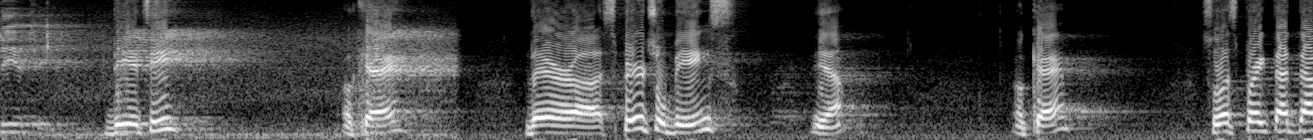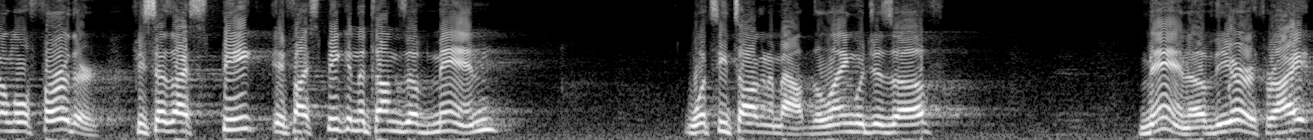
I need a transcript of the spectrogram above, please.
Deity. Deity. Okay. They're uh, spiritual beings. Yeah. Okay. So let's break that down a little further. If he says, I speak, if I speak in the tongues of men, what's he talking about? The languages of men, of the earth, right?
